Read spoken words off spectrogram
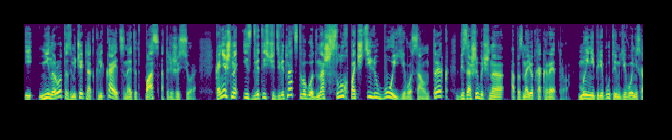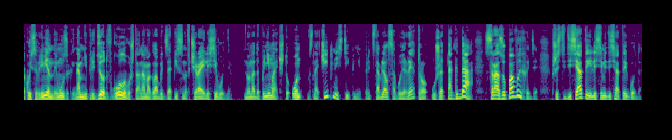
И Нина Рота замечательно откликается на этот пас от режиссера. Конечно, из 2019 года наш слух почти любой его саундтрек безошибочно опознает как ретро. Мы не перепутаем его ни с какой современной музыкой. Нам не придет в голову, что она могла быть записана вчера или сегодня. Но надо понимать, что он в значительной степени представлял собой ретро уже тогда, сразу по выходе, в 60-е или 70-е годы.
